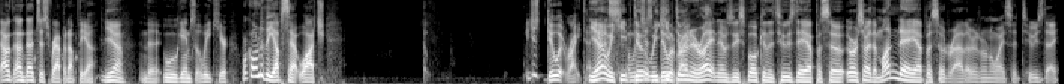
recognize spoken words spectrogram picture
That, uh, that's just wrapping up the uh, Yeah. the ooh games of the week here. We're going to the upset watch. We just do it right. I yeah, guess. we keep doing just we do keep doing right. it right. And as we spoke in the Tuesday episode, or sorry, the Monday episode rather. I don't know why I said Tuesday,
